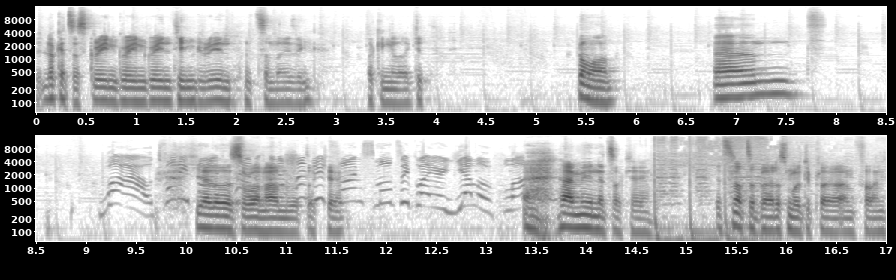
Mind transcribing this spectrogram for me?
look at this green, green, green, team green. It's amazing. Fucking like it. Come on. And Wow, Yellow is 100, 100 okay. yellow. I mean, it's okay. It's not the baddest multiplayer. I'm fine.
